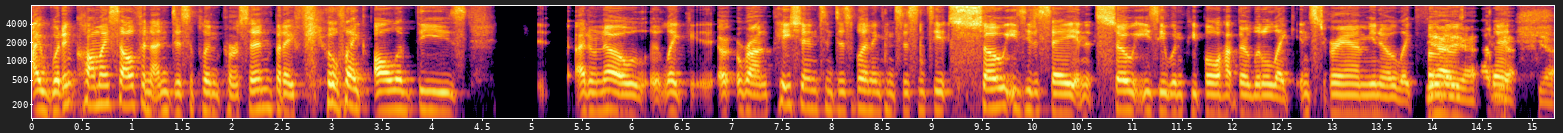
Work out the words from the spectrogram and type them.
I wouldn't call myself an undisciplined person, but I feel like all of these, I don't know, like around patience and discipline and consistency, it's so easy to say. And it's so easy when people have their little like Instagram, you know, like photos yeah, yeah, of it. Yeah,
